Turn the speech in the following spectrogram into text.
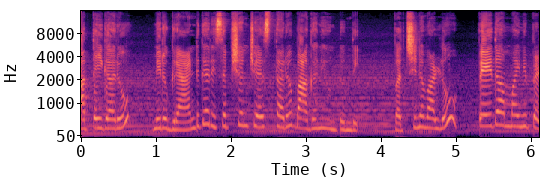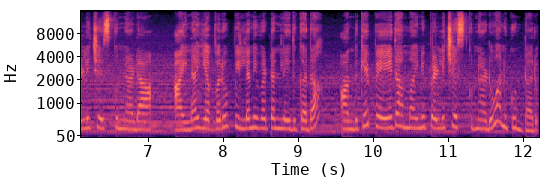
అత్తయ్య గారు మీరు గ్రాండ్గా రిసెప్షన్ చేస్తారు బాగానే ఉంటుంది. వచ్చిన వాళ్ళు పేద అమ్మాయిని పెళ్ళి చేసుకున్నాడా? అయినా ఎవ్వరూ పిల్లనివ్వటం లేదు కదా? అందుకే పేద అమ్మాయిని పెళ్ళి చేసుకున్నాడు అనుకుంటారు.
